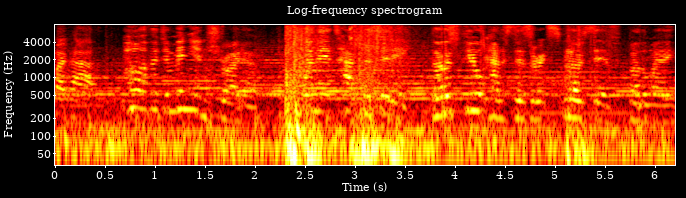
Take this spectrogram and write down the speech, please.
my path. Part of the Dominion Strider. When they attack the city, those fuel canisters are explosive, by the way.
